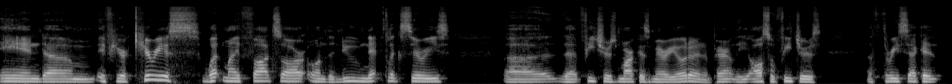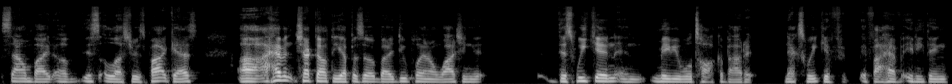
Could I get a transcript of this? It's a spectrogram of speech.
And um, if you're curious what my thoughts are on the new Netflix series uh, that features Marcus Mariota and apparently also features a three second soundbite of this illustrious podcast. Uh, I haven't checked out the episode, but I do plan on watching it this weekend, and maybe we'll talk about it next week if if I have anything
